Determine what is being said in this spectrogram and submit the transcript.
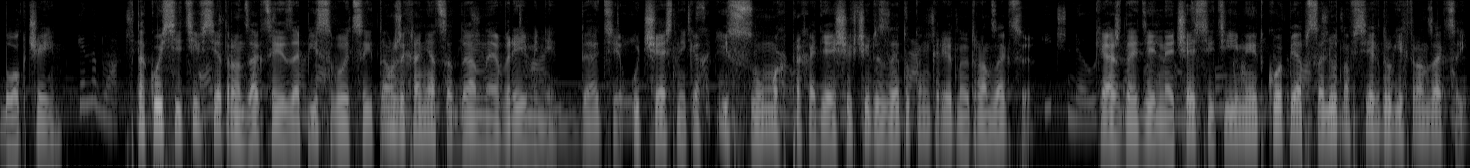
блокчейн. В такой сети все транзакции записываются, и там же хранятся данные о времени, дате, участниках и суммах, проходящих через эту конкретную транзакцию. Каждая отдельная часть сети имеет копии абсолютно всех других транзакций.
